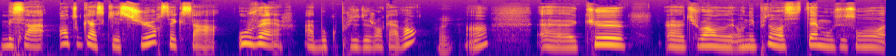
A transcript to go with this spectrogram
Mais ça, en tout cas, ce qui est sûr, c'est que ça a ouvert à beaucoup plus de gens qu'avant. Oui. hein, euh, que, euh, tu vois, on n'est plus dans un système où ce sont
